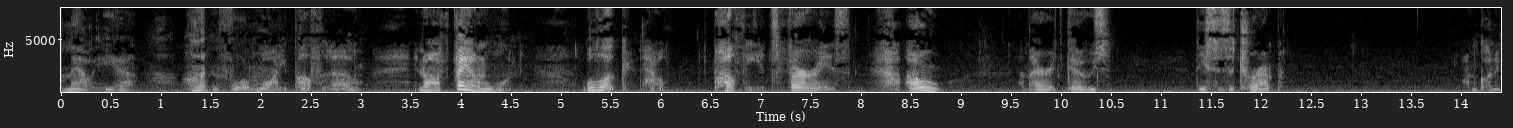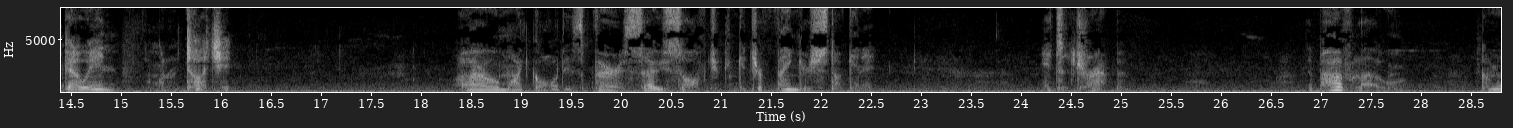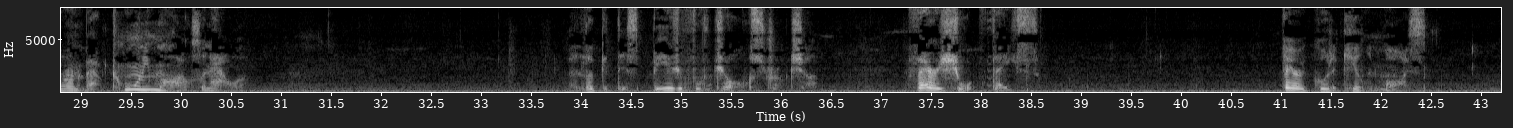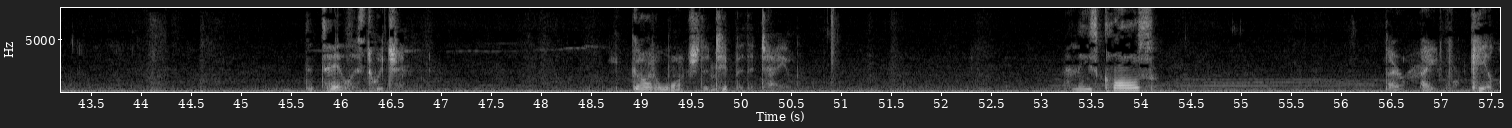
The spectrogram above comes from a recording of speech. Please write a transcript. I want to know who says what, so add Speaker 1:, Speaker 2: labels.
Speaker 1: I'm out here hunting for a mighty puffalo, and I found one. Look at how puffy its fur is. Oh, there it goes. This is a trap. I'm gonna go in. I'm gonna touch it. Oh my god, its fur is so soft you can get your fingers stuck in it. It's a trap. The puffalo can run about 20 miles an hour. But look at this beautiful jaw structure. Very short face. Very good at killing mice. The tail is twitching. You gotta watch the tip of the tail. And these claws, they're made for killing.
